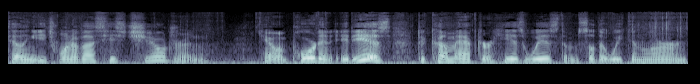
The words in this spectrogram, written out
telling each one of us, his children, how important it is to come after His wisdom so that we can learn.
